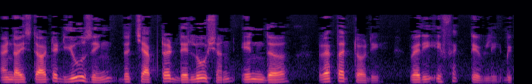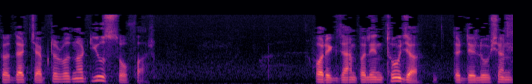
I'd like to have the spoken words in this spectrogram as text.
And I started using the chapter delusion in the repertory very effectively because that chapter was not used so far. For example, in Thuja, the delusion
